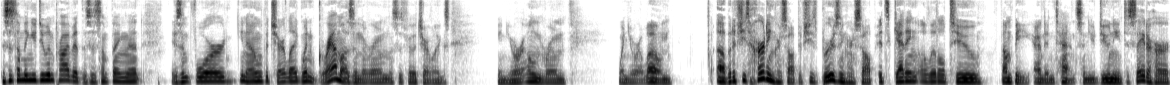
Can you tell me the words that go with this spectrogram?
This is something you do in private. This is something that isn't for, you know, the chair leg when grandma's in the room. This is for the chair legs in your own room when you're alone. Uh, but if she's hurting herself, if she's bruising herself, it's getting a little too thumpy and intense. And you do need to say to her,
